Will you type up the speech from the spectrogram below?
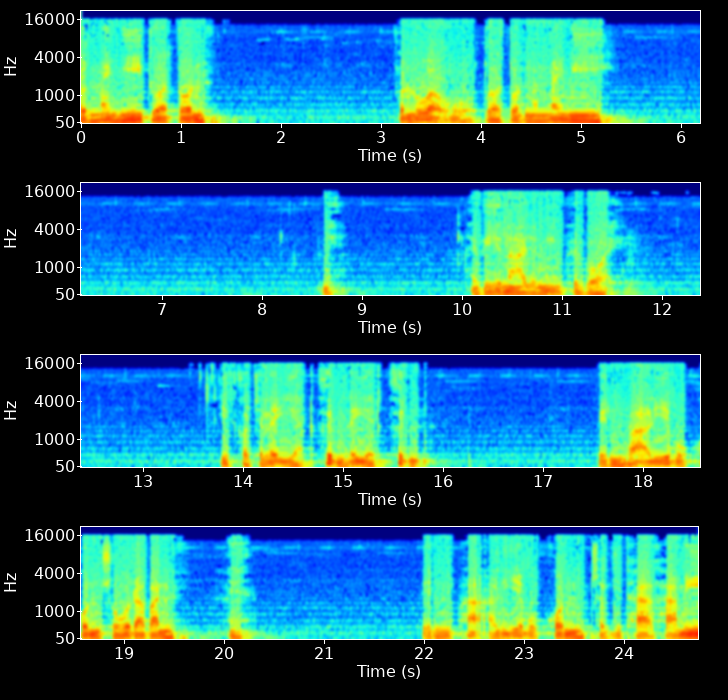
จนไม่มีตัวตน จนรู้ว่าโอ้ตัวตนมันไม่มีนี่ให้พิจารณาอย่างนี้ไปบ่อยจิตก็จะละเอียดขึ้นละเอียดขึ้น เป็นพระอริยบุคคลโสดาบันเนี่ยเป็นพระอริยบุคคลสกิทาคามี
